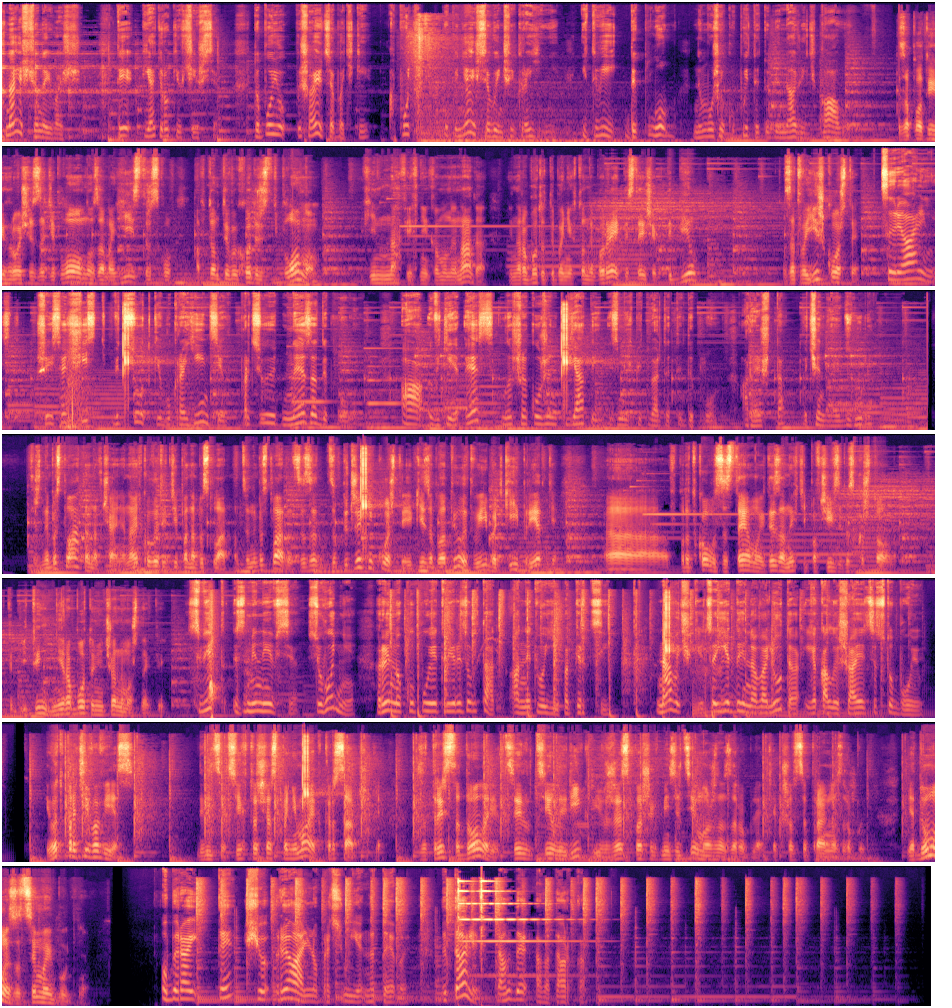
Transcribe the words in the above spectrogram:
Знаєш, що найважче? Ти 5 років вчишся, тобою пишаються батьки, а потім опиняєшся в іншій країні, і твій диплом не може купити тобі навіть каву. Заплати гроші за дипломну, за магістерську, а потім ти виходиш з дипломом, який нафіг нікому не треба, і на роботу тебе ніхто не бере, і ти стаєш як дебіл. За твої ж кошти. Це реальність. 66% українців працюють не за дипломом. А в ЄС лише кожен п'ятий зміг підтвердити диплом, а решта починають з нуля. Ж не безплатне навчання, навіть коли ти типа на безплатно. Це не безплатно, це за, за бюджетні кошти, які заплатили твої батьки і предки а, в податкову систему, і ти за них типа вчився безкоштовно. І ти ні роботу, нічого не можеш знайти. Світ змінився. Сьогодні ринок купує твій результат, а не твої папірці. Навички це єдина валюта, яка лишається з тобою. І от противовес. Дивіться, всі, хто зараз розуміє, красавчики. За 300 доларів цілий рік і вже з перших місяців можна заробляти, якщо все правильно зробити. Я думаю, за це майбутнє. Обирай те, що реально працює на тебе. Деталі там, де аватарка.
